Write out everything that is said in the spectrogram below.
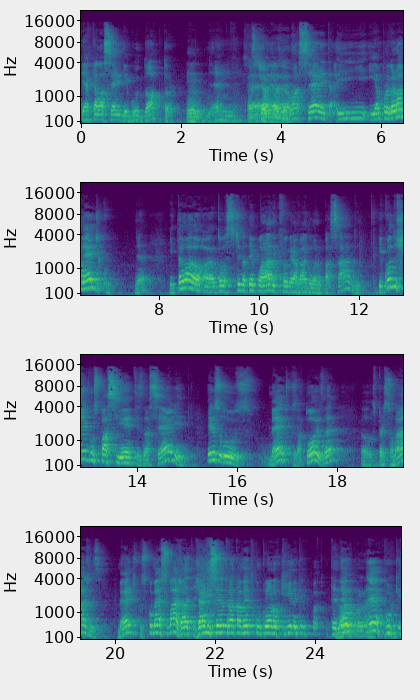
Tem aquela série The Good Doctor. Né? Só assisti algumas é, é vezes. uma série e, e é um programa médico, né? Então eu estou assistindo a temporada que foi gravada o ano passado e quando chegam os pacientes na série, eles, os médicos, atores, né? Os personagens médicos começam, ah, já, já iniciei o tratamento com cloroquina, que, entendeu? programa. É, porque,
